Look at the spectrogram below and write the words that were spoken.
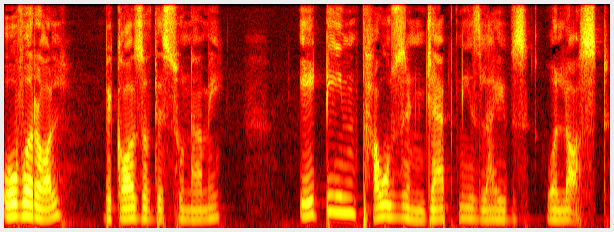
Overall, because of this tsunami, 18,000 Japanese lives were lost.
